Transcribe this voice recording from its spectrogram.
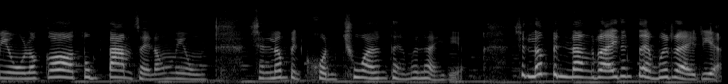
มิว แล้วก็ตุ้มตามใส่น้องมิว ฉันเริ่มเป็นคนชั่วตั้งแต่เมื่อไหร่เนี่ยฉันเริ่มเป็นนางร้ายตั้งแต่เมื่อไหร่เนี่ย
